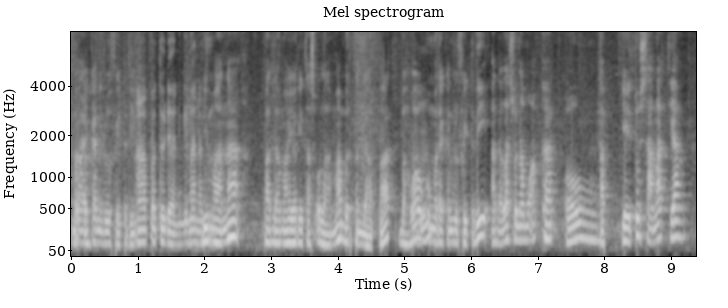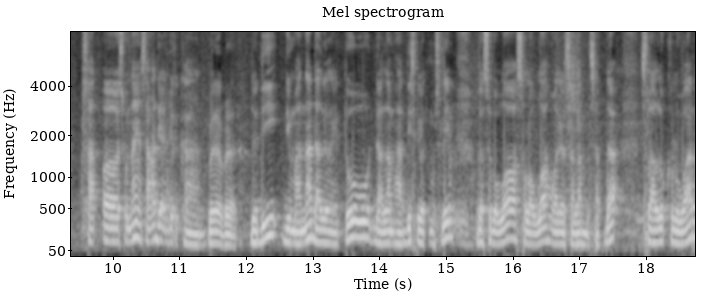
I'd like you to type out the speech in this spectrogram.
merayakan Idul Fitri. apa tuh dan? Gimana Di tuh? mana pada mayoritas ulama berpendapat bahwa hukum merayakan Idul Fitri adalah sunnah muakkad. oh. Tap- yaitu sangat yang sa- eh, sunnah yang sangat dianjurkan. Bener. Jadi di mana dalilnya itu dalam hadis riwayat Muslim Rasulullah Shallallahu Alaihi Wasallam bersabda selalu keluar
